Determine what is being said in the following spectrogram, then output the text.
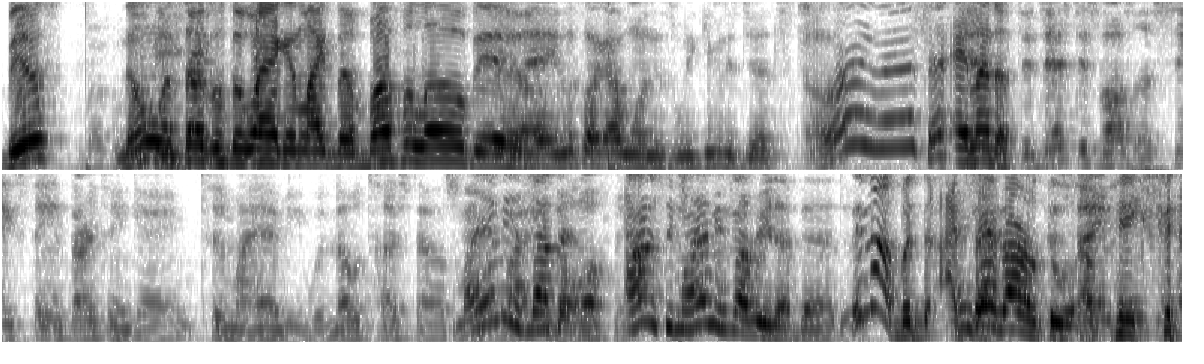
Bills? Buffalo. No one circles the wagon like the Buffalo Bills. Hey, look like I won this week. Give me the Jets. All right, man. Say- Hey, Lando. The Jets just lost a 16-13 game to Miami with no touchdowns. Miami is not that. offense. Honestly, Miami is not really that bad though. They're not, but the, They're Sam not. Darnold threw a pick six.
